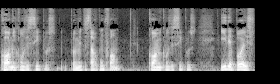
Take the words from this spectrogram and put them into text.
come com os discípulos, provavelmente estava com fome, come com os discípulos, e depois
